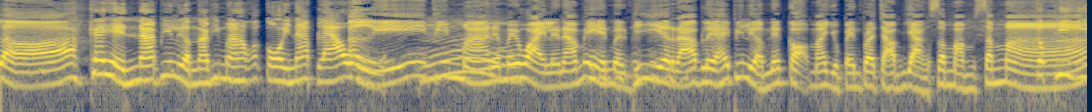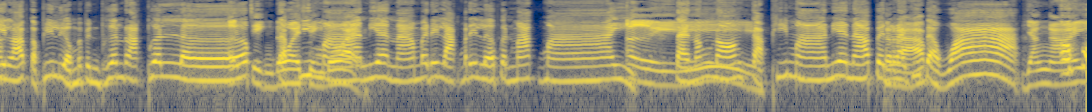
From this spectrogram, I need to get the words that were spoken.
เหรอ แค่เห็นนะพี่เหลือมนะพี่ม้าเขาก็โกยแนบแล้วเอ้ยพี่ม้าเนี่ยไม่ไหวเลยนะ ไม่เห็นเหมือนพี่ยีรับเลยให้พี่เหลือมเนี่ยเกาะมาอยู่เป็นประจำอย่างสม่ำเสมอก็พี่ยีรับกับพี่เหลือมมันเป็นเพื่อนรักเพื่อนเลิเอ้ยฟจริงด้วยแต่พี่จริงมาด้วยเนี่ยนะไม่ได้รักไม่ได้เลิฟกันมากมาย เอ้ยแต่น้องๆกับพี่มาเนี่ยนะ เป็นอะไรครับที่แบบว่ายังไงโอ้โห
